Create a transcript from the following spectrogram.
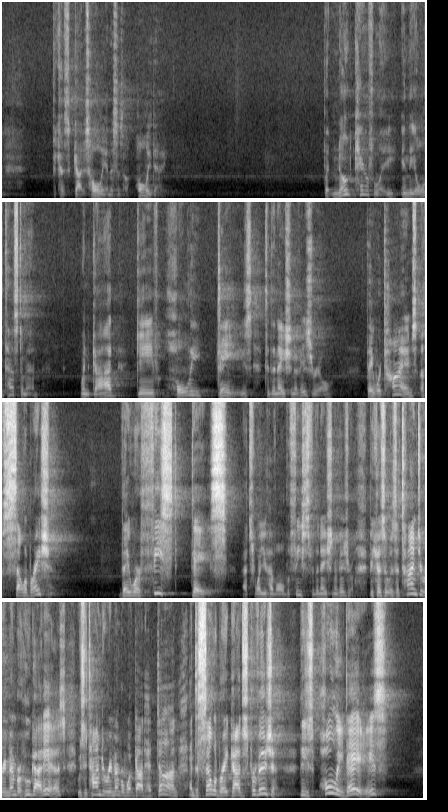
because God is holy and this is a holy day. But note carefully in the Old Testament, when God gave holy days to the nation of Israel, they were times of celebration. They were feast days. That's why you have all the feasts for the nation of Israel. Because it was a time to remember who God is, it was a time to remember what God had done, and to celebrate God's provision. These holy days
